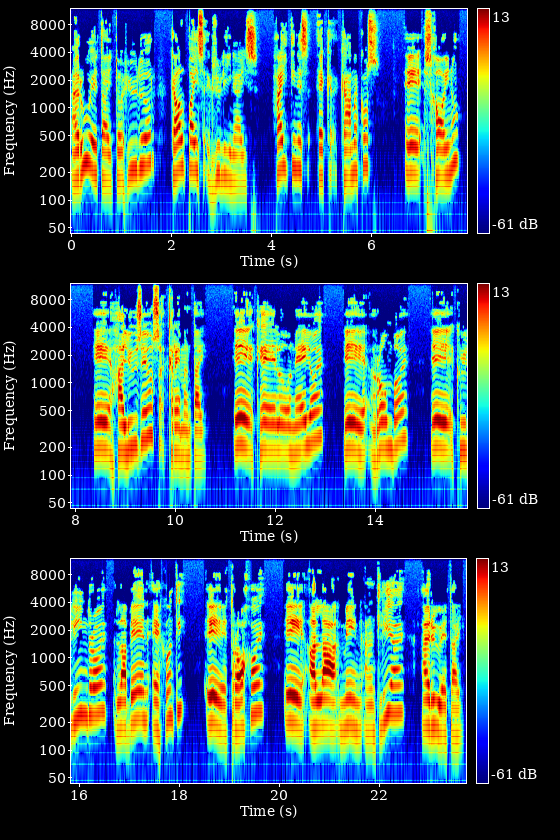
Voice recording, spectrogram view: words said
aruetai to hydor calpais exulinais haitines ec camakos e schoino e haluseos cremantai e celoneioe e romboe, e cylindroe laben echonti e trochoe e alla men antliae aruetai.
